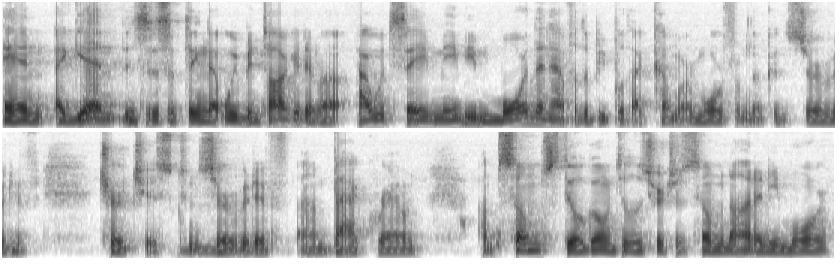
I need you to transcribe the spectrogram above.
And again, this is a thing that we've been talking about. I would say maybe more than half of the people that come are more from the conservative churches, mm-hmm. conservative um, background. Um, some still going to the churches, some not anymore.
